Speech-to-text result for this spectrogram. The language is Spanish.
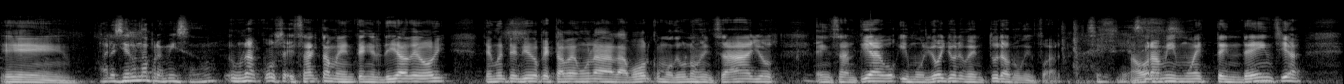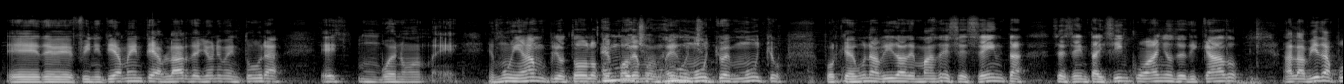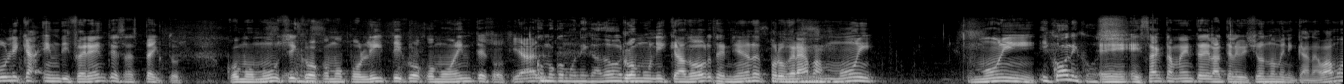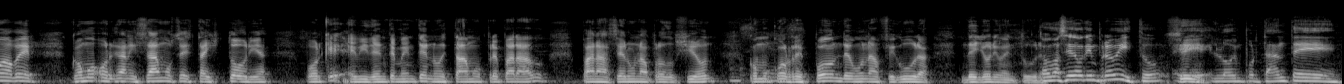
eh, Pareciera una premisa, ¿no? una cosa, exactamente, en el día de hoy tengo entendido que estaba en una labor como de unos ensayos en Santiago y murió Johnny Ventura de un infarto. Sí, sí, Ahora sí. mismo es tendencia, eh, definitivamente hablar de Johnny Ventura es, mm, bueno, eh, es muy amplio todo lo que Es mucho, podemos, es es mucho. mucho, es mucho, porque es una vida de más de 60, 65 años dedicado a la vida pública en diferentes aspectos, como músico, como político, como ente social Como comunicador. comunicador, tenía programas muy, muy Icónicos. eh, exactamente de la televisión dominicana. Vamos a ver cómo organizamos esta historia, porque evidentemente no estamos preparados para hacer una producción como corresponde a una figura de Johnny Ventura. Todo ha sido de imprevisto. Sí. Eh, lo importante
